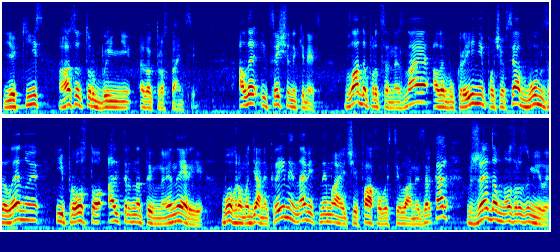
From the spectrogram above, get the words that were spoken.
якісь газотурбинні електростанції. Але і це ще не кінець. Влада про це не знає, але в Україні почався бум зеленої і просто альтернативної енергії. Бо громадяни країни, навіть не маючи фаховості лани зеркаль, вже давно зрозуміли,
